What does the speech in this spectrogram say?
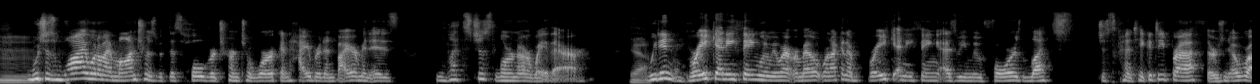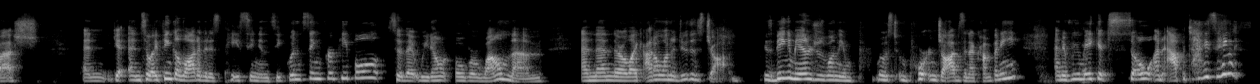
Mm, which is why one of my mantras with this whole return to work and hybrid environment is let's just learn our way there yeah. we didn't break anything when we went remote we're not going to break anything as we move forward let's just kind of take a deep breath there's no rush and get and so i think a lot of it is pacing and sequencing for people so that we don't overwhelm them. And then they're like i don't want to do this job. Because being a manager is one of the most important jobs in a company. And if we make it so unappetizing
